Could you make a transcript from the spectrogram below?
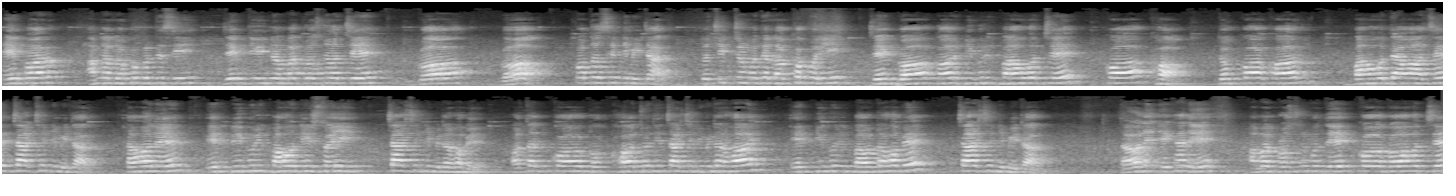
এরপর আমরা লক্ষ্য করতেছি যে দুই নম্বর প্রশ্ন হচ্ছে গ গ, কত সেন্টিমিটার তো চিত্রের মধ্যে লক্ষ্য করি যে গ গর বিপরীত বাহু হচ্ছে ক, খ। তো ক খর বাহু দেওয়া আছে চার সেন্টিমিটার তাহলে এর বিপরীত বাহু নিশ্চয়ই চার সেন্টিমিটার হবে। অর্থাৎ ক খ- যদি চার সেন্টিমিটার হয়, এর বিপরীত বাহুটা হবে চার সেন্টিমিটার। তাহলে এখানে আমার প্রশ্নের মধ্যে ক, গ হচ্ছে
